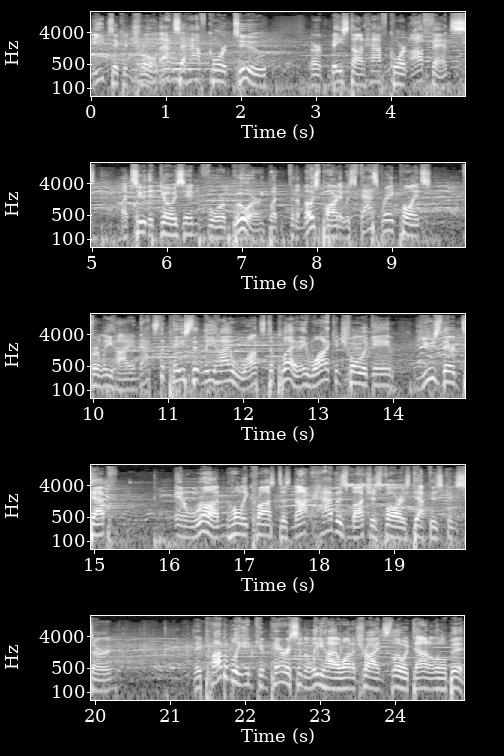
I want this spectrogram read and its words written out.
need to control. That's a half court two or based on half court offense, a two that goes in for Boer. But for the most part, it was fast break points for Lehigh. And that's the pace that Lehigh wants to play. They want to control the game, use their depth, and run. Holy Cross does not have as much as far as depth is concerned. They probably, in comparison to Lehigh, want to try and slow it down a little bit.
